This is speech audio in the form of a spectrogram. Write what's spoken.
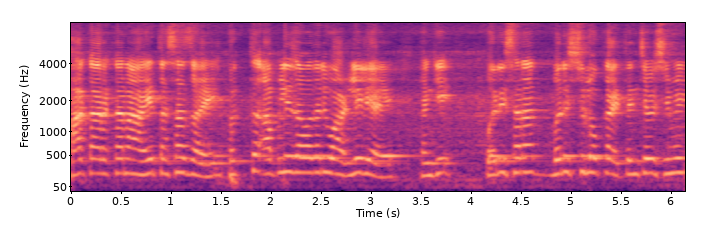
हा कारखाना आहे तसाच आहे. फक्त आपली जबाबदारी वाढलेली आहे. कारण की परिसरात बरेचसे लोक आहेत. त्यांच्याविषयी मी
